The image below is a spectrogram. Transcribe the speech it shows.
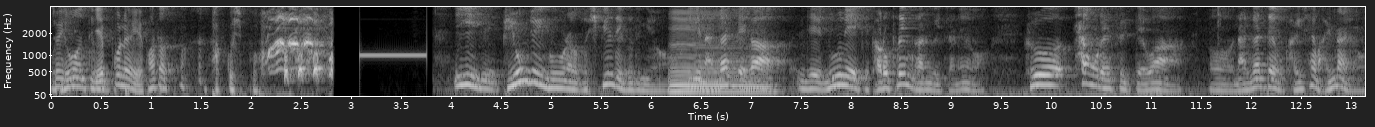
저 배우한테 예쁘네요, 예뻐. 받았어? 받고 싶어. 이게 이제 비용적인 부분하고도 시결되거든요. 음. 이게 난간대가 이제 눈에 이렇게 가로 프레임 가는 거 있잖아요. 그 창으로 했을 때와 어, 난간대하고 가격 차이 많이 나요.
